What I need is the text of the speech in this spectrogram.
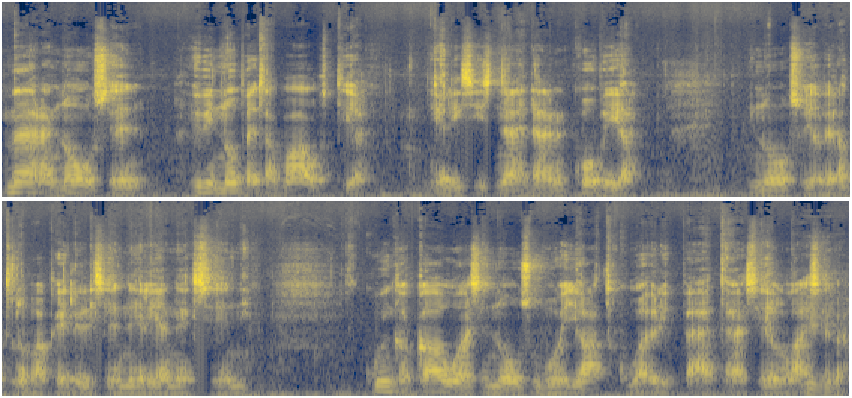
määrä nousee hyvin nopeata vauhtia, eli siis nähdään kovia nousuja verrattuna vaikka edelliseen neljännekseen, niin kuinka kauan se nousu voi jatkua ylipäätään sellaisena, mm.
